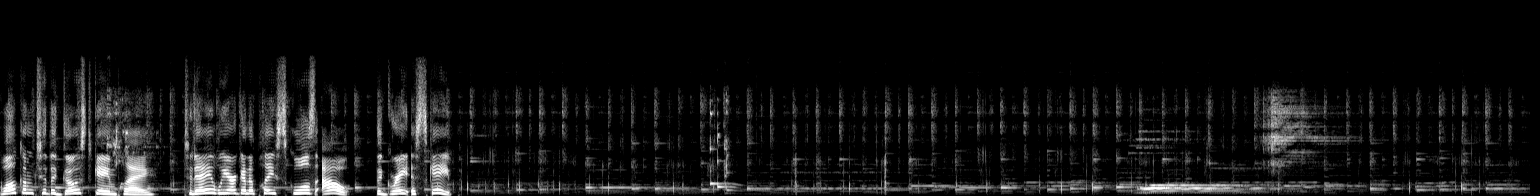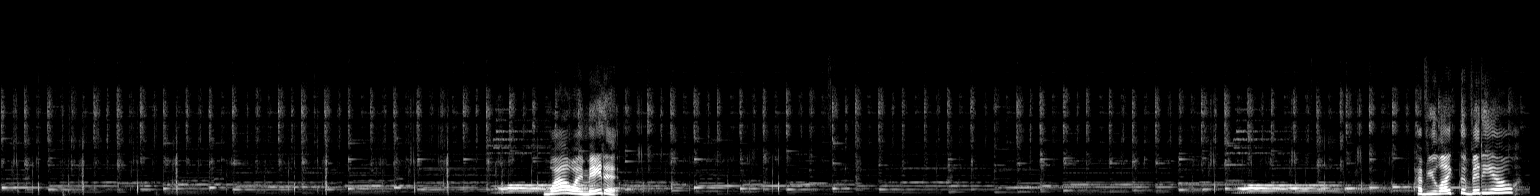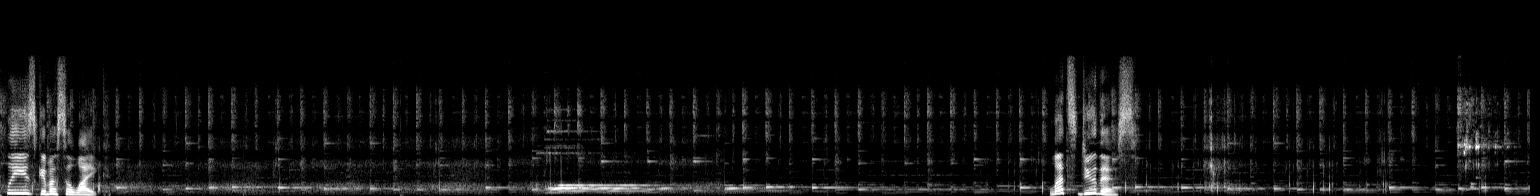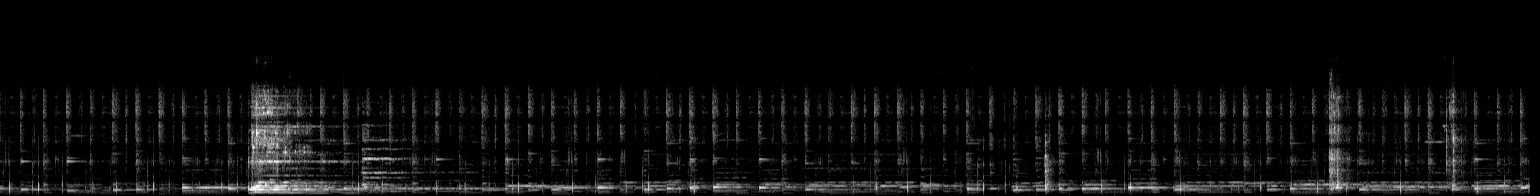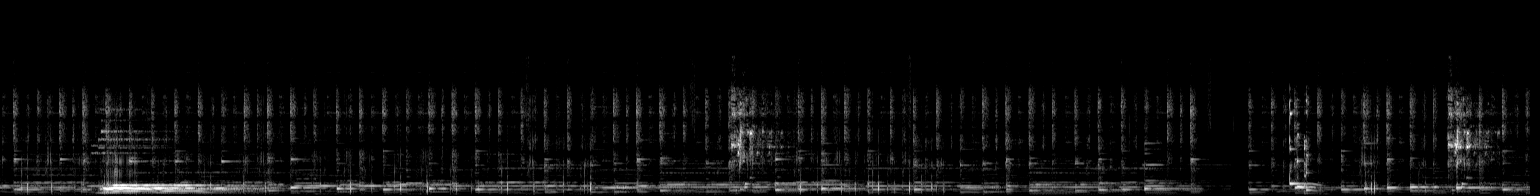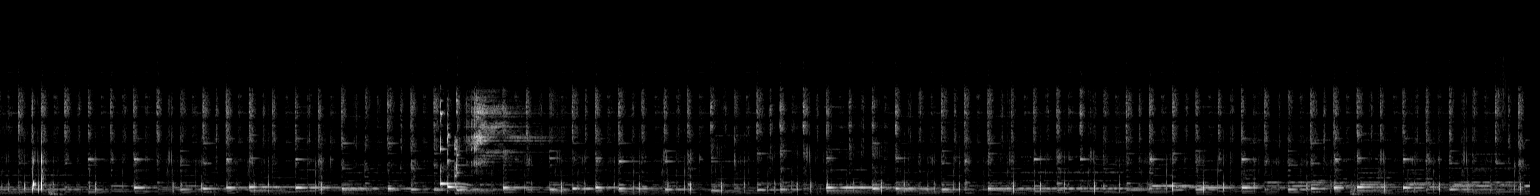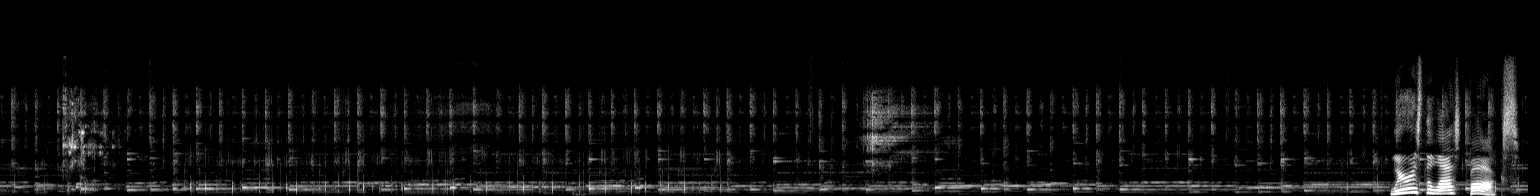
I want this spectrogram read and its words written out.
Welcome to the Ghost gameplay. Today we are going to play Schools Out, The Great Escape. Wow, I made it! Have you liked the video? Please give us a like. Let's do this! Where is the last box?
